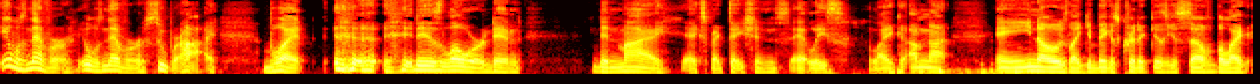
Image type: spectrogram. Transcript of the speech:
It was never, it was never super high, but it is lower than than my expectations at least. Like I'm not, and you know, it's like your biggest critic is yourself, but like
